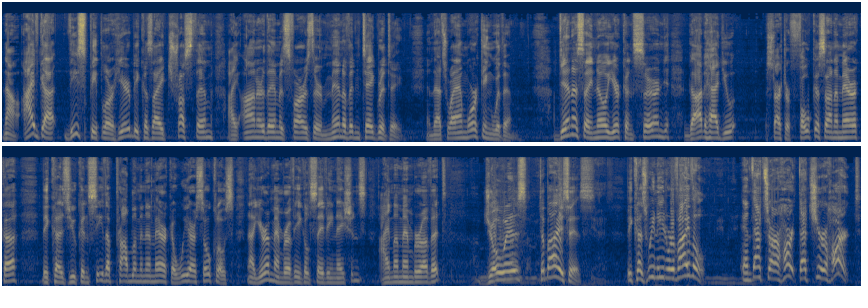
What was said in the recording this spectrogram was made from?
Now, I've got these people are here because I trust them, I honor them as far as they're men of integrity, and that's why I'm working with them. Dennis, I know you're concerned. God had you start to focus on America because you can see the problem in America. We are so close. Now, you're a member of Eagle Saving Nations. I'm a member of it. Joe is, Tobias is. Because we need revival. And that's our heart. That's your heart.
